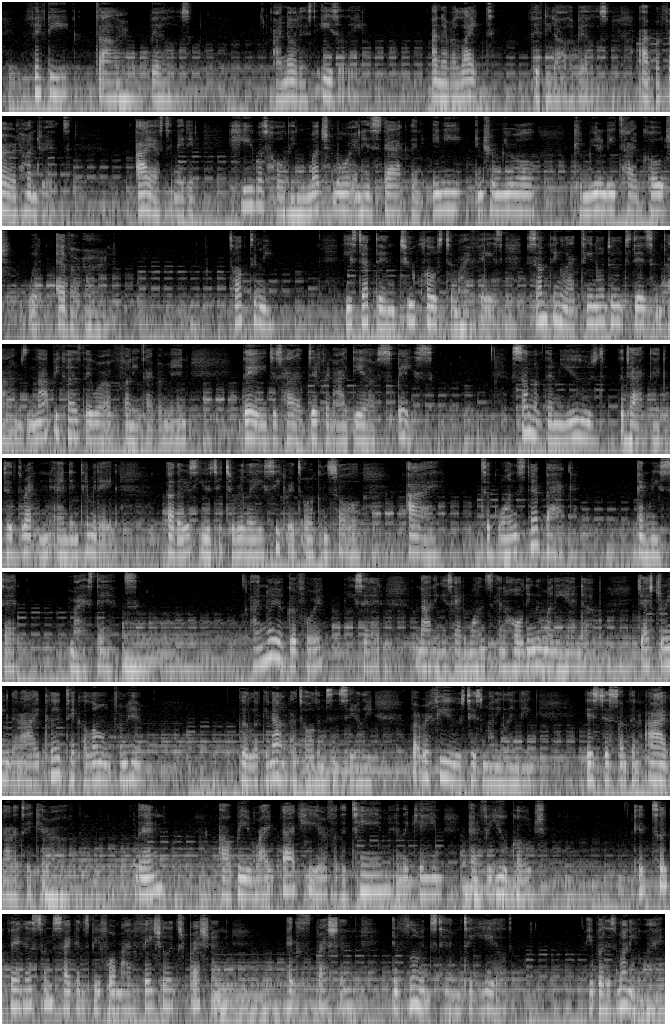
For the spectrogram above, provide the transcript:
$50 bills. I noticed easily. I never liked $50 bills. I preferred hundreds. I estimated he was holding much more in his stack than any intramural community type coach would ever earn. Talk to me. He stepped in too close to my face, something Latino dudes did sometimes, not because they were a funny type of men. They just had a different idea of space. Some of them used the tactic to threaten and intimidate. Others used it to relay secrets or console. I took one step back and reset my stance. I know you're good for it, he said, nodding his head once and holding the money hand up, gesturing that I could take a loan from him. Good looking out, I told him sincerely, but refused his money lending. It's just something I gotta take care of. Then I'll be right back here for the team and the game and for you, coach. It took Vegas some seconds before my facial expression expression influenced him to yield. He put his money away.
